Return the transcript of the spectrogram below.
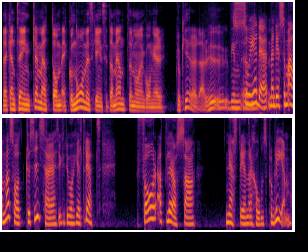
Men jag kan tänka mig att de ekonomiska incitamenten många gånger blockerar det där. Hur, så är det, men det som Anna sa precis här, jag tycker du har helt rätt. För att lösa nästa generations problem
